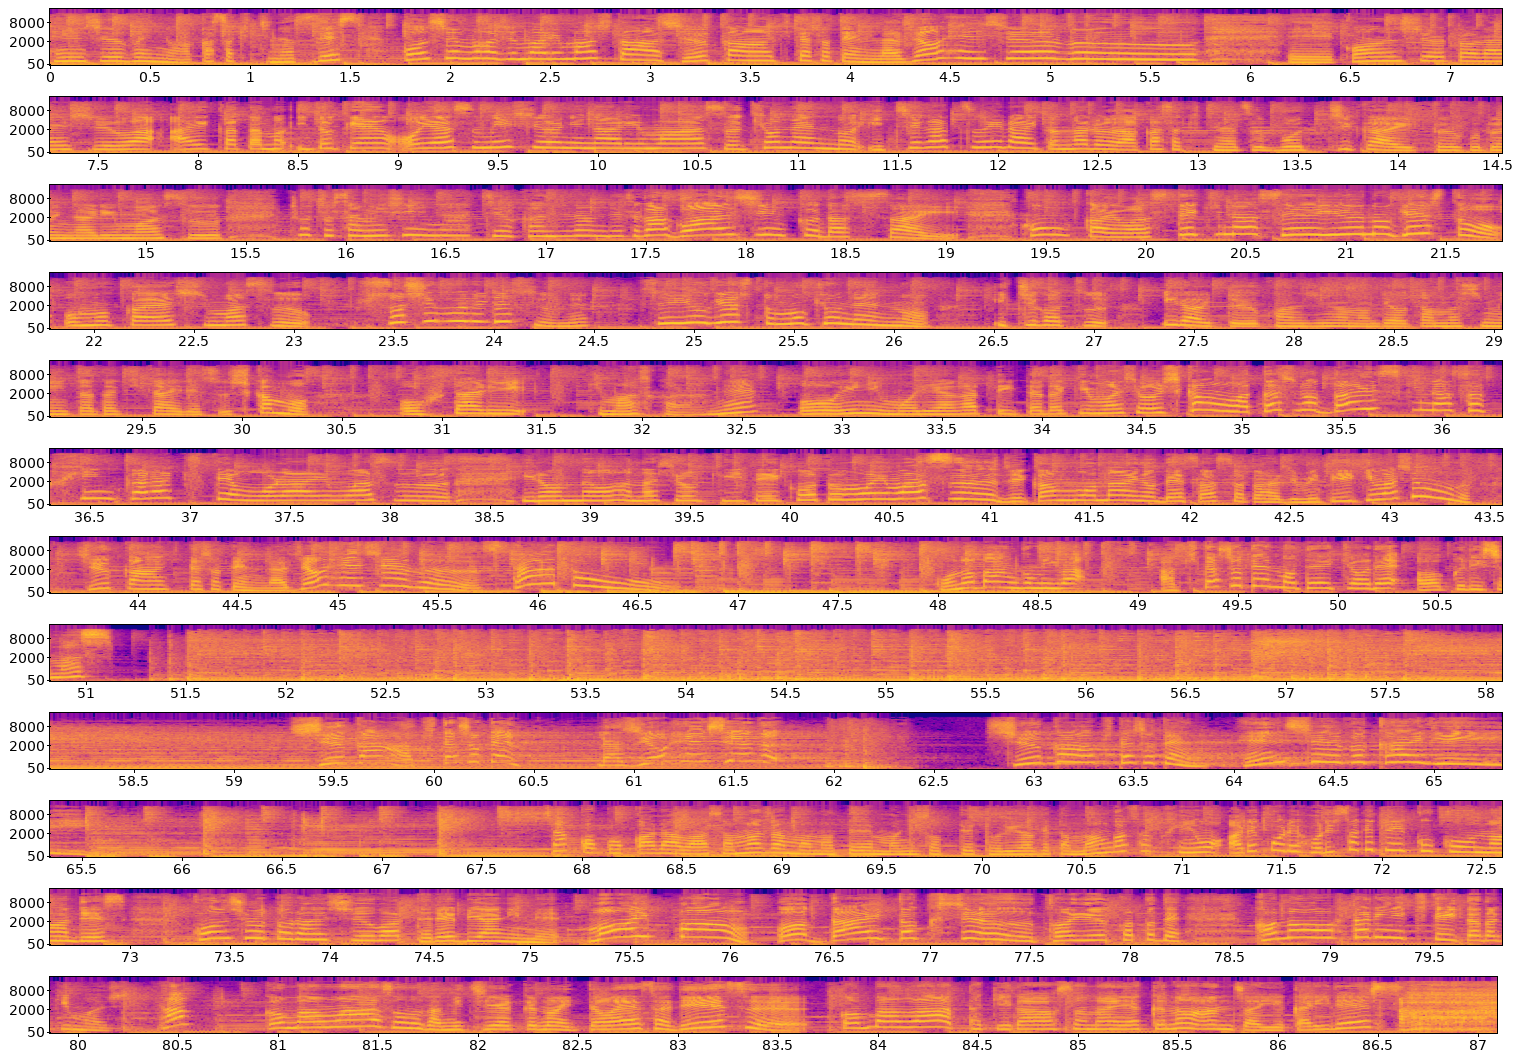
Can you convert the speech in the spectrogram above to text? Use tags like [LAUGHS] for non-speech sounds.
編集部員の赤崎千夏です。今週も始まりました。週刊秋田書店ラジオ編集部、えー、今週と来週は相方の井戸犬お休み週になります。去年の1月以来となる赤崎千夏ぼっち会ということになります。ちょっと寂しいなっていう感じなんですがご安心ください。今回は素敵な声優のゲストをお迎えします。久しぶりですよね。声優ゲストも去年の1月以来という感じなのでお楽しみいただきたいです。しかもお二人来ますからね。大いに盛り上がっていただきましょう。しかも私の大好きな作品から来てもらいます。いろんなお話を聞いていこうと思います。時間もないのでさっさと始めていきましょう。週刊秋田書店ラジオ編集部スタート。この番組は秋田書店の提供でお送りします。週刊秋田書店ラジオ編集部週刊秋田書店編集部会議さあここからは様々なテーマに沿って取り上げた漫画作品をあれこれ掘り下げていくコーナーです今週と来週はテレビアニメもう一本を大特集ということでこのお二人に来ていただきましたこんばんは、園田道役の伊藤彩沙です。こんばんは、滝川さな役の安西ゆかりです。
